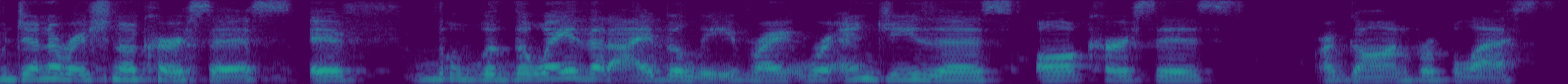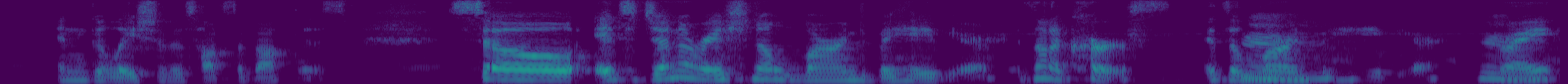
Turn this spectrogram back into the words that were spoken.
generational curses. If the the way that I believe, right, we're in Jesus, all curses are gone. We're blessed. In Galatians, it talks about this. So it's generational learned behavior. It's not a curse. It's a learned Hmm. behavior, Hmm. right?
